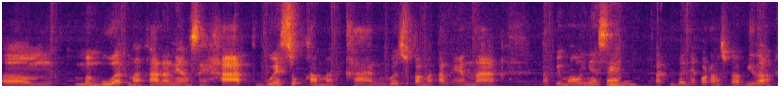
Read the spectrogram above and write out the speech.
um, membuat makanan yang sehat. Gue suka makan, gue suka makan enak, tapi maunya sehat. Hmm. Banyak orang suka bilang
